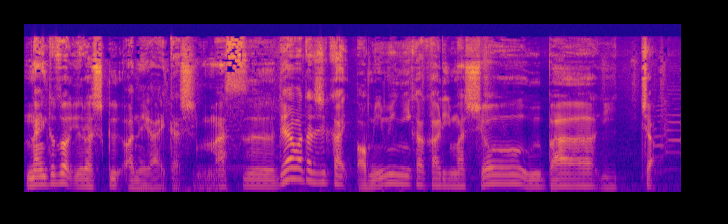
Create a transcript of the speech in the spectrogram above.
何卒よろしくお願いいたします。ではまた次回お耳にかかりましょう。バイチャ。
